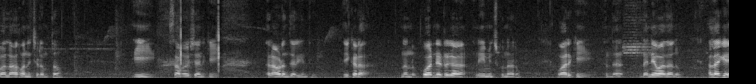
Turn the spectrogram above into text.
వాళ్ళు ఆహ్వానించడంతో ఈ సమావేశానికి రావడం జరిగింది. ఇక్కడ నన్ను కోఆర్డినేటర్గా నియమించుకున్నారు. వారికి ధన్యవాదాలు. అలాగే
